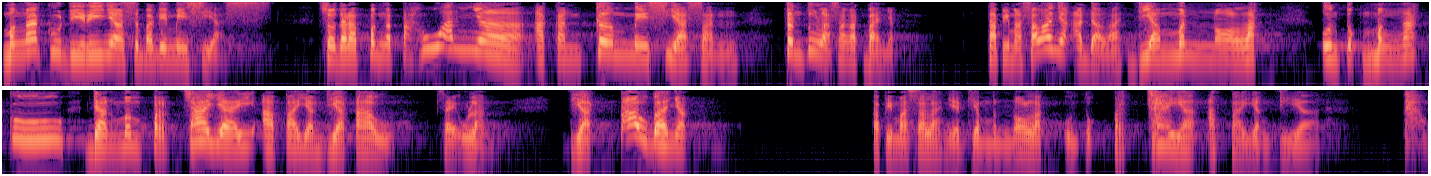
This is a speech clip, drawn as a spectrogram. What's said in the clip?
mengaku dirinya sebagai Mesias. Saudara pengetahuannya akan kemesiasan tentulah sangat banyak. Tapi masalahnya adalah dia menolak untuk mengaku dan mempercayai apa yang dia tahu. Saya ulang, dia tahu banyak. Tapi masalahnya dia menolak untuk percaya apa yang dia tahu.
